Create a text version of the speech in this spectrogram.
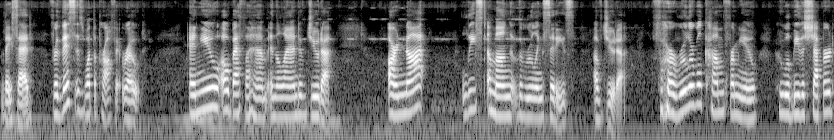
they said, for this is what the prophet wrote. And you, O Bethlehem, in the land of Judah, are not least among the ruling cities of Judah. For a ruler will come from you who will be the shepherd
